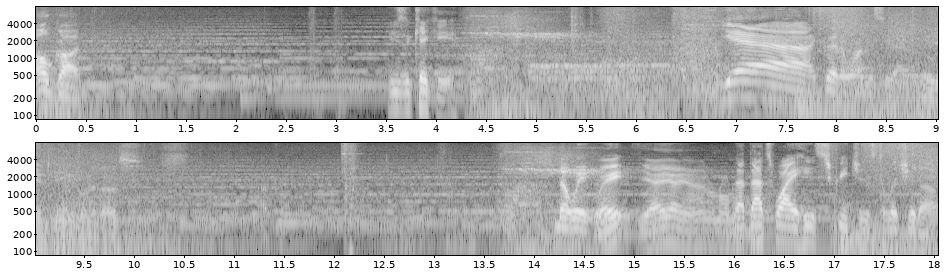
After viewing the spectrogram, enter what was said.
Oh God. He's a kicky. Yeah, good. I wanted to see that. Needed, needed one of those. No, wait, Wait. Yeah, yeah, yeah. I don't know. That, that's why he screeches to let you know.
